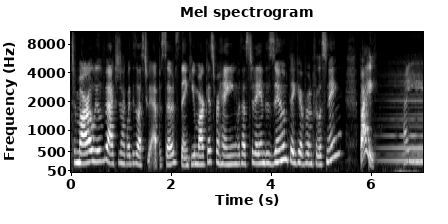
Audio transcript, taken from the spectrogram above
tomorrow we will be back to talk about these last two episodes. Thank you, Marcus, for hanging with us today in the Zoom. Thank you, everyone, for listening. Bye. Bye.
